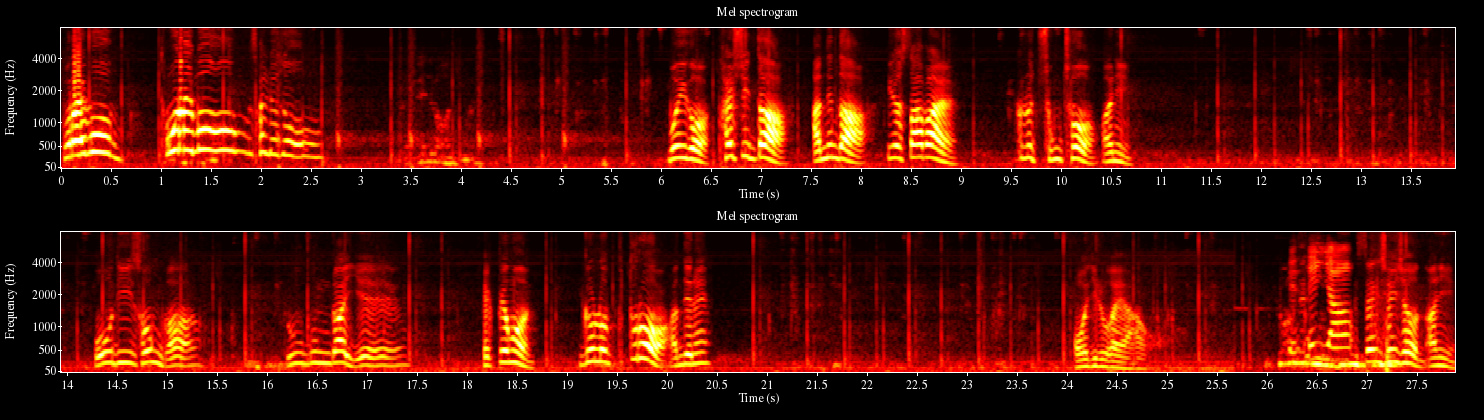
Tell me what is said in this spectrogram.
도라이봉 도라이봉 살려줘 뭐 이거 탈 수 있다 안 된다. 이거 싸발. 그거 종쳐 아니. 어디선가 누군가의 백병원. 이걸로 뚫어. 안 되네. 어디로 가야 하오. 센세이션. 아니.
